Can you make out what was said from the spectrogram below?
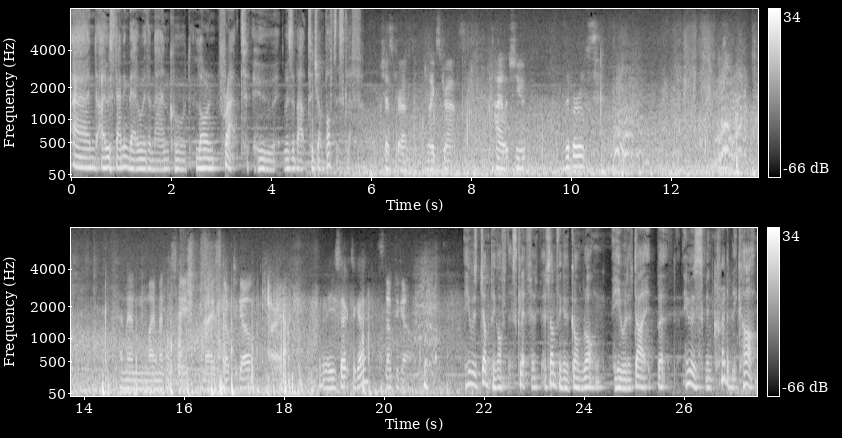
And I was standing there with a man called Laurent Fratt, who was about to jump off this cliff. Chest strap, leg straps, pilot chute, zippers. And then my mental state, am I stoked to go? All right. Are you stoked to go? Stoked to go. He was jumping off this cliff. If, if something had gone wrong, he would have died. But he was incredibly calm.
